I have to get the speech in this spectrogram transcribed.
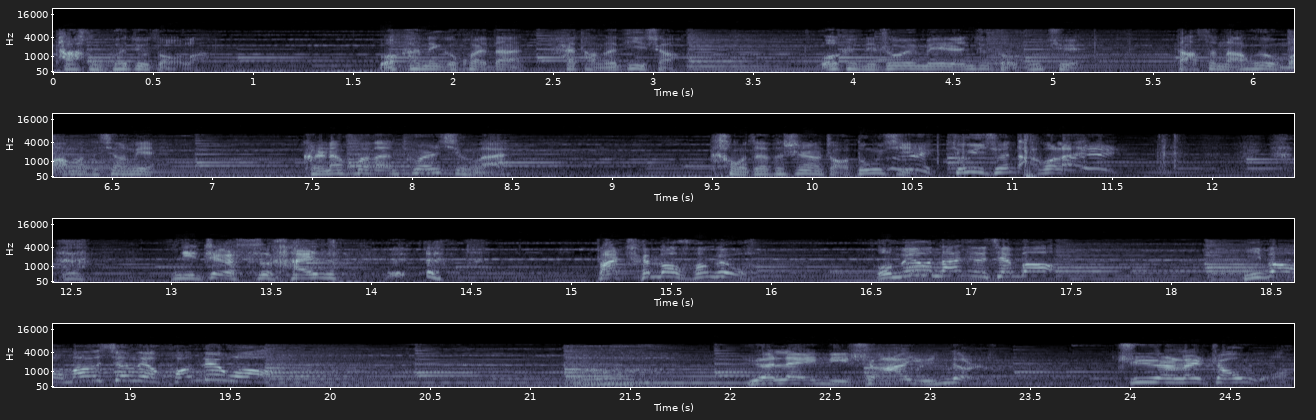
他很快就走了，我看那个坏蛋还躺在地上。我肯定周围没人，就走出去，打算拿回我妈妈的项链。可是那坏蛋突然醒来，看我在他身上找东西，就一拳打过来。你这个死孩子，把钱包还给我！我没有拿你的钱包，你把我妈的项链还给我。哦，原来你是阿云的儿子，居然来找我，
